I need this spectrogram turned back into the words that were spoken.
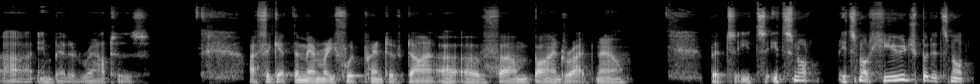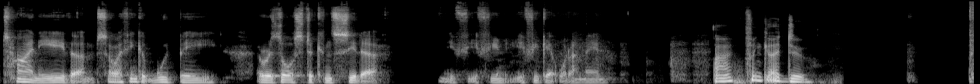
uh, embedded routers. I forget the memory footprint of di- uh, of um, bind right now, but it's it's not it's not huge, but it's not tiny either. So I think it would be a resource to consider if if you if you get what I mean. I think I do.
